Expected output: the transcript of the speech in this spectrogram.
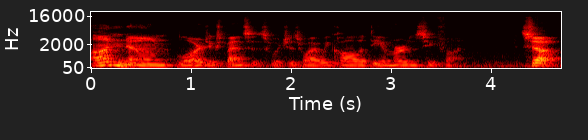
unknown large expenses, which is why we call it the emergency fund. So,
